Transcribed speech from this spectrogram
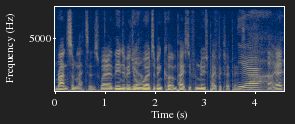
ransom letters, where the individual Yeah. words have been cut and pasted from newspaper clippings. yeah. Okay.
